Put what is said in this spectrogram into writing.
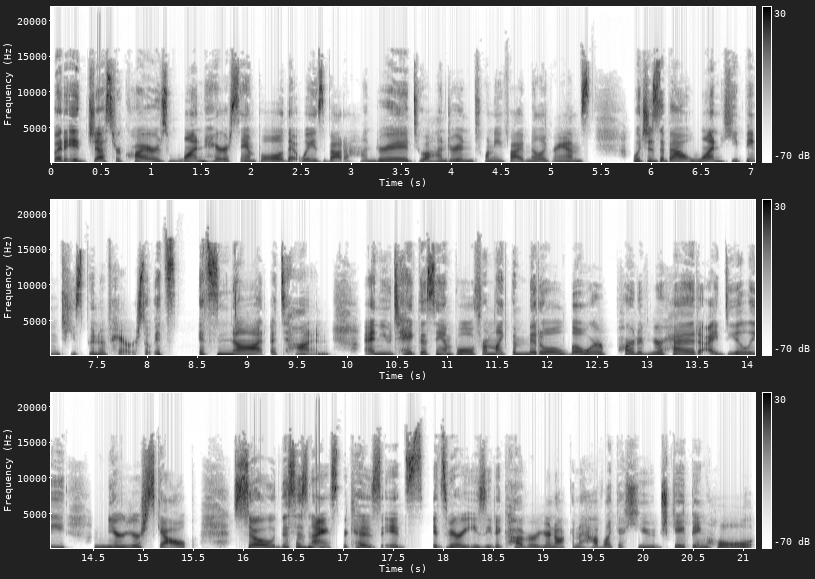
But it just requires one hair sample that weighs about 100 to 125 milligrams, which is about one heaping teaspoon of hair. So it's it's not a ton. And you take the sample from like the middle lower part of your head, ideally near your scalp. So this is nice because it's it's very easy to cover. You're not going to have like a huge gaping hole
